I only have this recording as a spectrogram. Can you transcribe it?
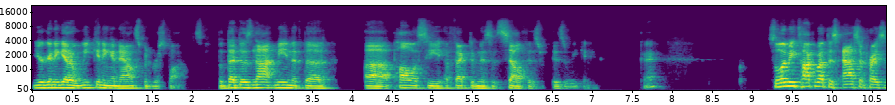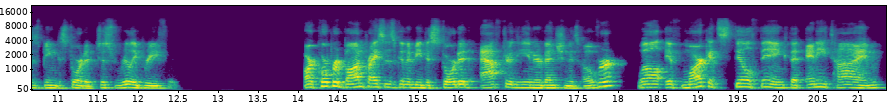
you're going to get a weakening announcement response. But that does not mean that the uh, policy effectiveness itself is, is weakening. Okay. So let me talk about this asset prices being distorted just really briefly. Are corporate bond prices going to be distorted after the intervention is over? Well, if markets still think that any time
